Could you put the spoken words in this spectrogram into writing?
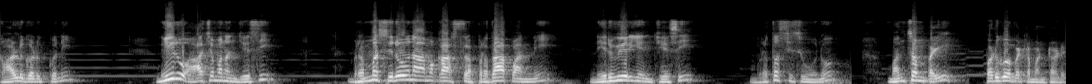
కాళ్ళు గడుక్కొని నీరు ఆచమనం చేసి బ్రహ్మశిరోనామకాస్త్ర ప్రతాపాన్ని నిర్వీర్యం చేసి మృత శిశువును మంచంపై పడుకోబెట్టమంటాడు.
